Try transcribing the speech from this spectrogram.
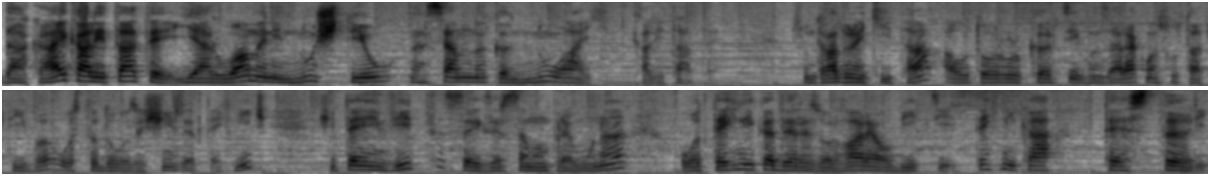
Dacă ai calitate, iar oamenii nu știu, înseamnă că nu ai calitate. Sunt Radu Nechita, autorul cărții Vânzarea consultativă, 125 de tehnici și te invit să exersăm împreună o tehnică de rezolvare a obiecției, tehnica testării.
